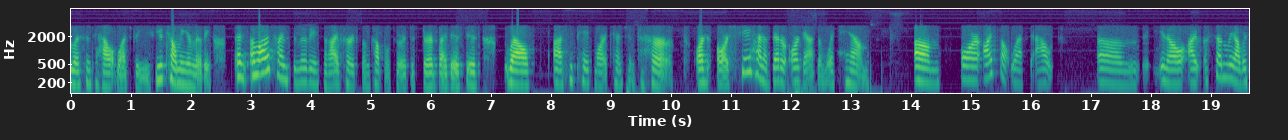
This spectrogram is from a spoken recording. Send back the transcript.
listen to how it was for you. You tell me your movie. And a lot of times, the movies that I've heard from couples who are disturbed by this is, well, uh, he paid more attention to her, or or she had a better orgasm with him, um, or I felt left out. Um, you know, I suddenly I was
